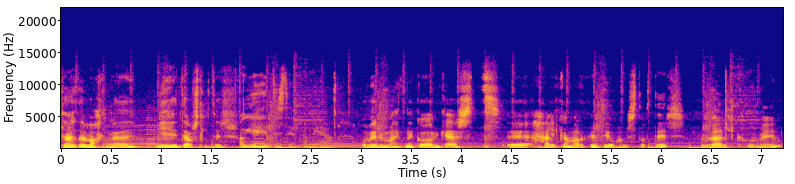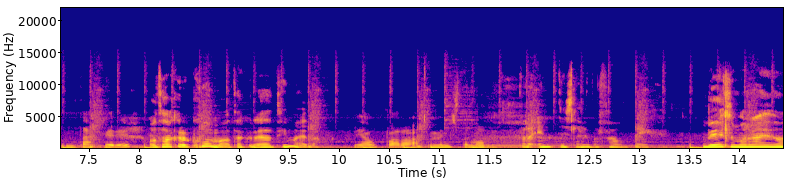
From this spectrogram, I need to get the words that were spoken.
Þetta er Vaknaði, ég heiti Áslutur Og ég heiti Stefania. og við erum mætt með góðan gest, uh, Helga Margrét Jóhannsdóttir, velkomin Takk fyrir. og takk fyrir að koma, takk fyrir að eða tíma þetta. Já, bara minnsta máli. Bara indislegt að fá þig. Við ætlum að ræða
